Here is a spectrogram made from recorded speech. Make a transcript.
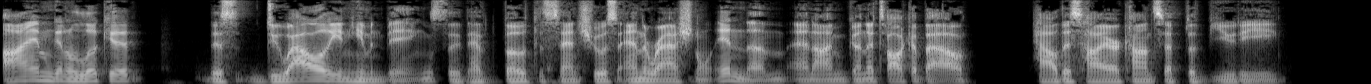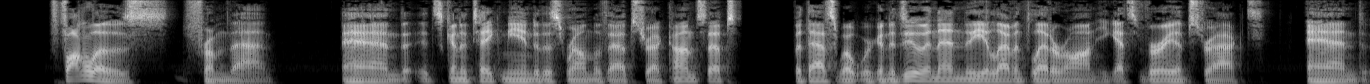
I'm going to look at this duality in human beings that have both the sensuous and the rational in them. And I'm going to talk about how this higher concept of beauty follows from that. And it's going to take me into this realm of abstract concepts, but that's what we're going to do. And then the 11th letter on, he gets very abstract. And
